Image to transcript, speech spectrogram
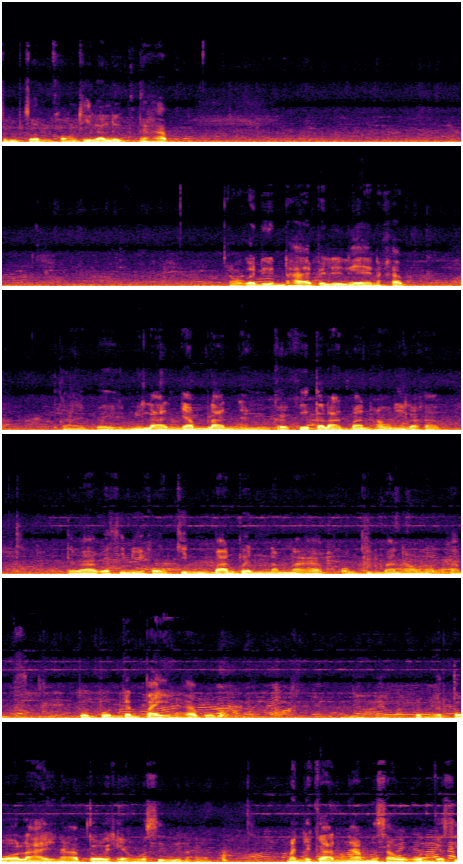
ชุมชนของที่ระลึกนะครับเราก็เดินทายไปเรื่อยๆนะครับทายไปมีร้านยำร้านอย่างก็คือตลาดบ้านเฮานี่แหละครับ แต่ว่าก็สิมีของกินบ้านเพิ่นน้ำนะครับ ของกินบ้านเฮานะครับปนๆกันไปนะครับผมนี่ครับคนก็ตัวหลายนะครับตัวแถวซื้อนะครับบรรยากาศยามมื้อเช้าคนก็สิ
